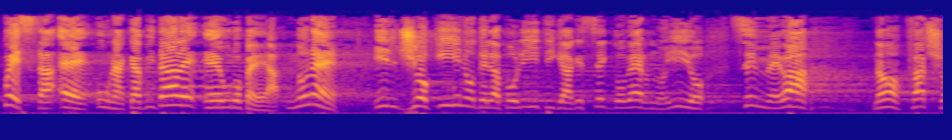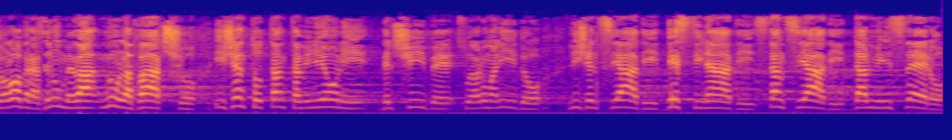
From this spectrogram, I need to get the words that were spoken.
questa è una capitale europea, non è il giochino della politica che se governo io, se me va no, faccio l'opera, se non mi va non la faccio, i 180 milioni del CIPE sulla Roma Lido licenziati, destinati, stanziati dal Ministero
